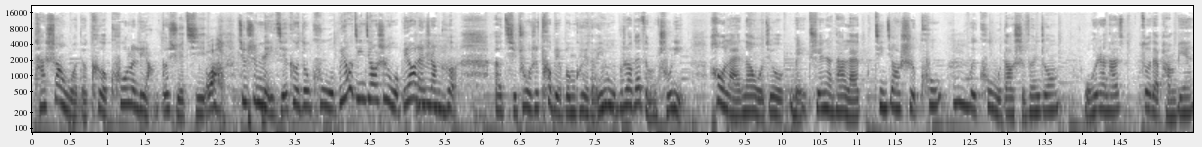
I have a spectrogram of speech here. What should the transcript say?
他上我的课哭了两个学期，哇，就是每节课都哭，我不要进教室，我不要来上课，呃，起初我是特别崩溃的，因为我不知道该怎么处理。后来呢，我就每天让他来进教室哭，会哭五到十分钟，我会让他坐在旁边，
